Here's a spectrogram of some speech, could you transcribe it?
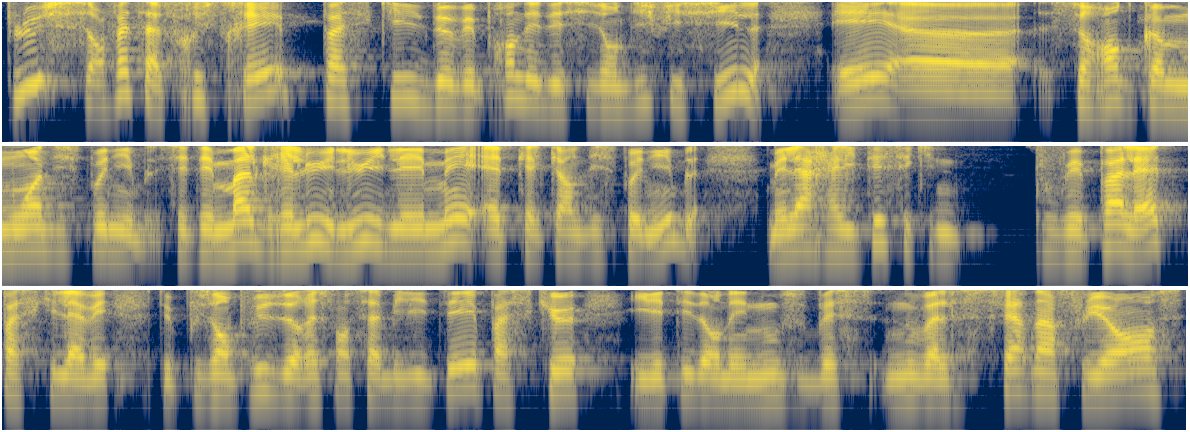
plus en fait ça le frustrait parce qu'il devait prendre des décisions difficiles et euh, se rendre comme moins disponible. C'était malgré lui, lui il aimait être quelqu'un de disponible, mais la réalité c'est qu'il pouvait pas l'être parce qu'il avait de plus en plus de responsabilités, parce que il était dans des nouvelles sphères d'influence,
